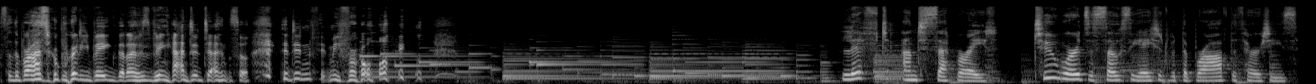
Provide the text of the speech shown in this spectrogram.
so the bras were pretty big that i was being handed down so they didn't fit me for a while Lift and separate, two words associated with the bra of the 30s.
